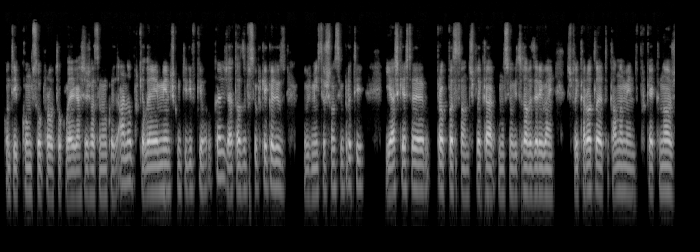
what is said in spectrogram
contigo, como sou para o teu colega, achas que vai ser a mesma coisa? Ah, não, porque ele é menos competitivo que eu. Ok, já estás a perceber porque é que às vezes os ministros são assim para ti. E acho que esta preocupação de explicar, como o Sr. Vitor estava a dizer aí bem, explicar ao atleta calmamente porque é que nós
